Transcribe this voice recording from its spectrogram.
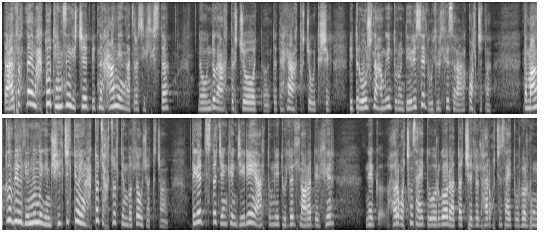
Тэгээ авилгатай энэ хатуу тэмцэн гिचээд бид нар хааны газраас эхлэх хэрэгтэй. Нөө өндөг анхдагч юу одоо дахин анхдагч юу гэдэг шиг бид нар өөрснөө хамгийн түрүүнд дээрээсээ л үлгэрлэхээсээр аргагүй болчиход байна. Тэгээ магадгүй би бол энэ нэг юм шилжилтийн үеийн хатуу зохицуулт юм болоо гэж бодож байгаа юм. Тэгээд өстой жинхэнэ жирийн арт түмний төлөөлөл нь ороод ирэхээр нэг 20 30 сая төгрөгөөр одоо жишээлбэл 20 30 сая төгрөгөөр хүн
